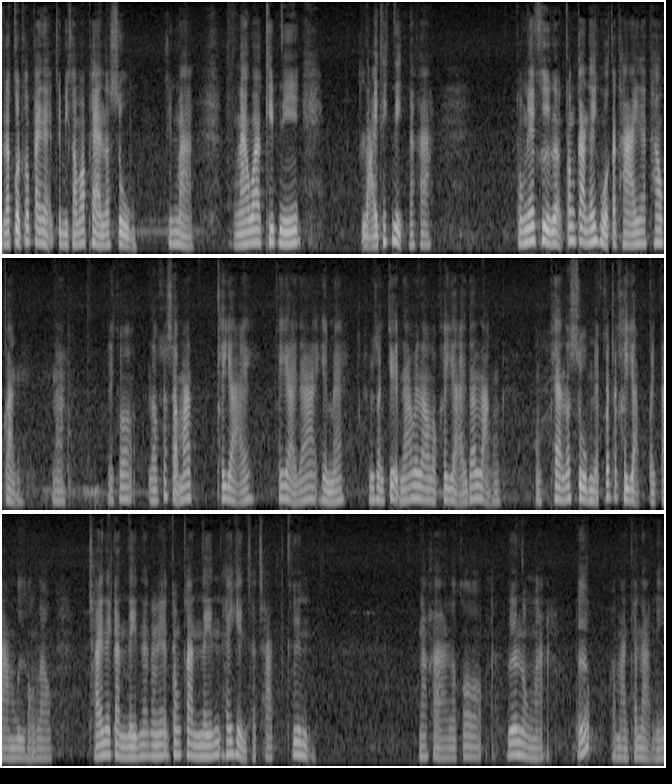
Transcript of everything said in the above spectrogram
แล้วกดเข้าไปเนี่ยจะมีคำว่าแพนแล้วซูม ขึ้นมาบอกนะว่าคลิปนี้หลายเทคนิคนะคะ ตรงนี้คือเราต้องการให้หัวกระท้ายเนี่ยเท่ากันนะแล้วก็เราก็สามารถขยายขยายได้เห็นไหมคุณสังเกตนะเวลาเราขยายด้านหลังของแพนแล้วซูมเนี่ยก็จะขยับไปตามมือของเรา ใช้ในการเน้นนะตรงนี้ต้องการเน้นให้เห็นชัดๆขึ้นนะคะ แล้วก็เลื่อนลงมาปึ๊บประมาณขนาดนี้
